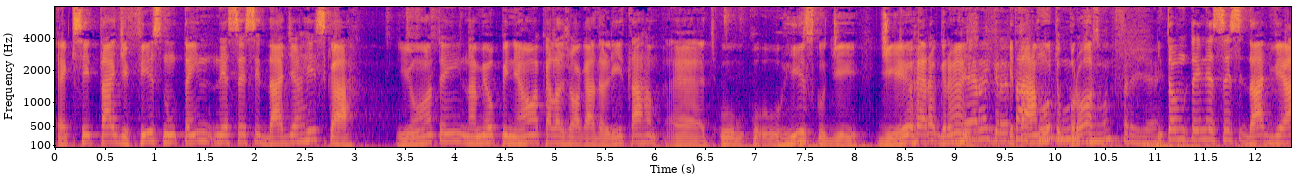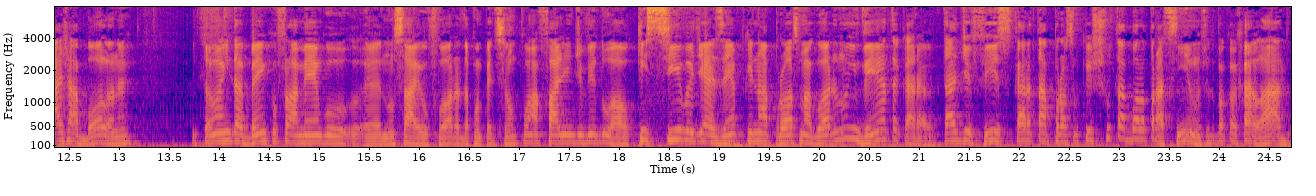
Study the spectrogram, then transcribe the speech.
É que se tá difícil, não tem necessidade de arriscar. E ontem, na minha opinião, aquela jogada ali tava, é, o, o risco de, de erro era grande. Era grande, porque tava tava todo muito próximo. junto, Frei, é. Então não tem necessidade, viaja a bola, né? Então ainda bem que o Flamengo eh, não saiu fora da competição por uma falha individual. Que sirva de exemplo que na próxima agora não inventa, cara. Tá difícil, o cara tá próximo, que chuta a bola pra cima, chuta pra qualquer lado.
